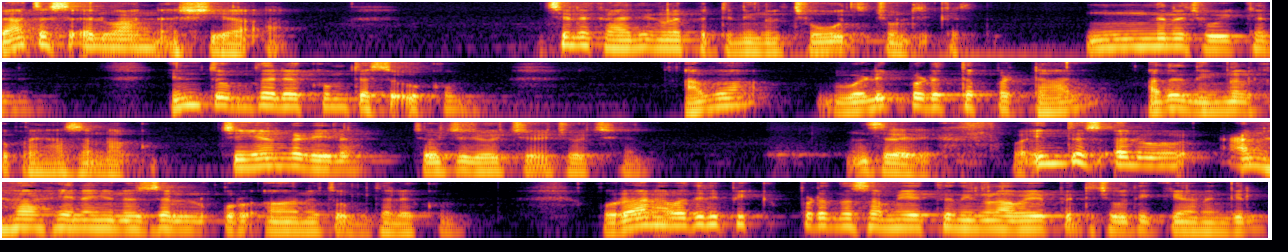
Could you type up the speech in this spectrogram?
ലാ തസ്അലു അൻ അഷ്യ ചില കാര്യങ്ങളെപ്പറ്റി നിങ്ങൾ ചോദിച്ചുകൊണ്ടിരിക്കരുത് ഇങ്ങനെ ചോദിക്കാൻ ഇൻ തുബ്ദലക്കും തസുക്കും അവ വെളിപ്പെടുത്തപ്പെട്ടാൽ അത് നിങ്ങൾക്ക് പ്രയാസം ഉണ്ടാക്കും ചെയ്യാൻ കഴിയില്ല. ചോദിച്ച് ചോദിച്ച് ചോദിച്ച്. മനസ്സിലായില്ലേ? ഇൻ അലു ഖുർആൻ തുബ്ദലക്കും ഖുർആൻ അവതരിപ്പിക്കപ്പെടുന്ന സമയത്ത് നിങ്ങൾ അവയെപ്പറ്റി ചോദിക്കുകയാണെങ്കിൽ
